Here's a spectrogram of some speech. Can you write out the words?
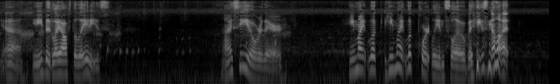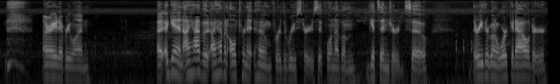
Yeah, you need to lay off the ladies. I see you over there. He might look he might look portly and slow, but he's not. All right, everyone. Again, I have a I have an alternate home for the roosters if one of them gets injured. So they're either going to work it out or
